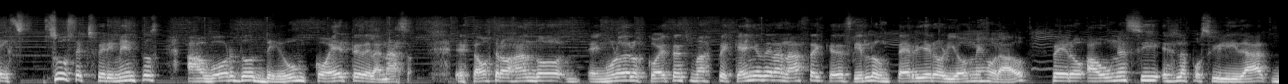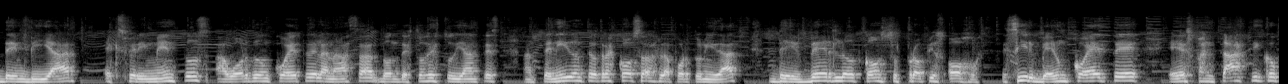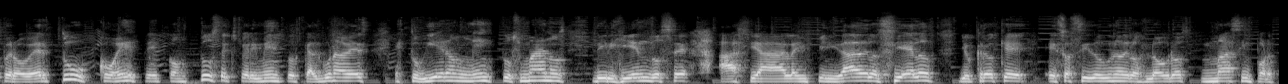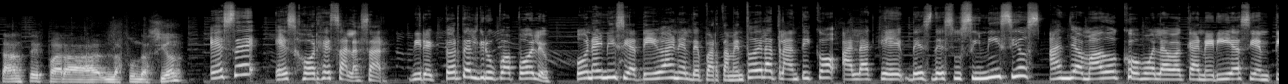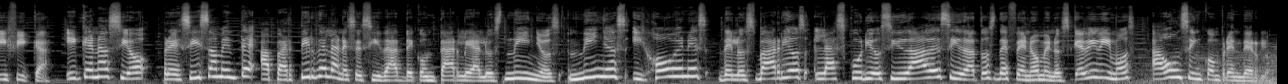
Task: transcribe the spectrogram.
sus experimentos a bordo de un cohete de la NASA. Estamos trabajando en uno de los cohetes más pequeños de la NASA, hay que decirlo, un Terrier Orion mejorado, pero aún así es la posibilidad de enviar experimentos a bordo de un cohete de la NASA donde estos estudiantes han tenido, entre otras cosas, la oportunidad de verlo con sus propios ojos. Es decir, ver un cohete es fantástico, pero ver tu cohete con tus experimentos que alguna vez estuvieron en tus manos dirigiéndose hacia la infinidad de los cielos, yo creo que eso ha sido uno de los logros más importantes para la fundación. Ese es Jorge Salazar, director del Grupo Apolo, una iniciativa en el Departamento del Atlántico a la que desde sus inicios han llamado como la bacanería científica y que nació precisamente a partir de la necesidad de contarle a los niños, niñas y jóvenes de los barrios las curiosidades y datos de fenómenos que vivimos aún sin comprenderlo.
